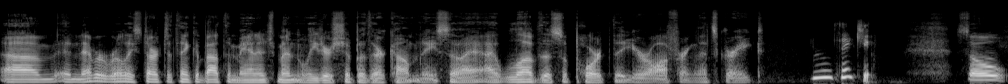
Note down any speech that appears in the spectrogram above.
um, and never really start to think about the management and leadership of their company. So I, I love the support that you're offering. That's great. Well, thank you. So,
